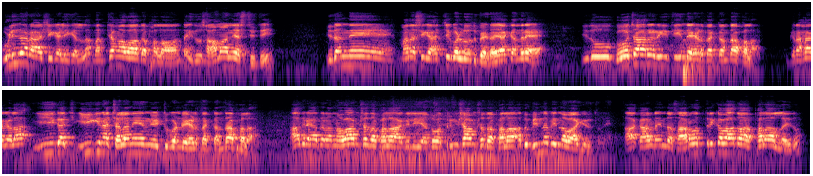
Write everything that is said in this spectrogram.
ಉಳಿದ ರಾಶಿಗಳಿಗೆಲ್ಲ ಮಧ್ಯಮವಾದ ಫಲ ಅಂತ ಇದು ಸಾಮಾನ್ಯ ಸ್ಥಿತಿ. ಇದನ್ನೇ ಮನಸ್ಸಿಗೆ ಹಚ್ಚಿಕೊಳ್ಳುವುದು ಬೇಡ. ಯಾಕಂದ್ರೆ ಇದು ಗೋಚಾರ ರೀತಿಯಿಂದ ಹೇಳ್ತಕ್ಕಂಥ ಫಲ. ಗ್ರಹಗಳ ಈಗ ಈಗಿನ ಚಲನೆಯನ್ನು ಇಟ್ಟುಕೊಂಡು ಹೇಳ್ತಕ್ಕಂಥ ಫಲ. ಆದರೆ ಅದರ ನವಾಂಶದ ಫಲ ಆಗಲಿ ಅಥವಾ ತ್ರಿಂಶಾಂಶದ ಫಲ ಅದು ಭಿನ್ನ ಭಿನ್ನವಾಗಿರುತ್ತದೆ. ಆ ಕಾರಣದಿಂದ ಸಾರ್ವತ್ರಿಕವಾದ ಫಲ ಅಲ್ಲ ಇದು.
